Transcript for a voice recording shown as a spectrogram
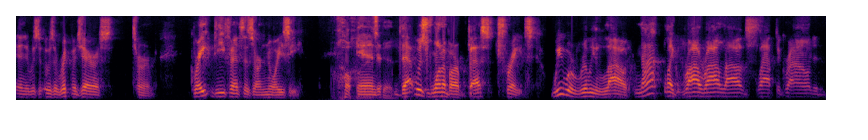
and it was it was a Rick Majerus term. Great defenses are noisy, Oh, and that was one of our best traits. We were really loud, not like rah rah loud, slap the ground, and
